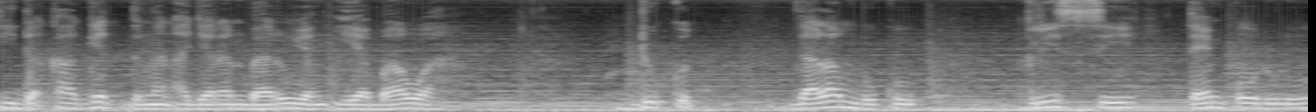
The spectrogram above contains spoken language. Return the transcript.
tidak kaget dengan ajaran baru yang ia bawa. Dukut dalam buku Grisi Tempo dulu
